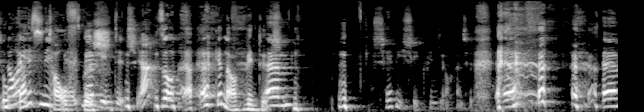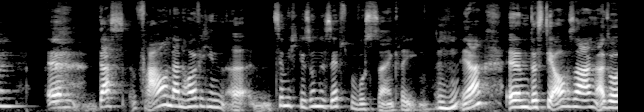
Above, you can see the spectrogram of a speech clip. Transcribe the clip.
so Neu ganz ist nicht mehr, ist mehr taufrisch. Vintage. Ja? So. Ja, genau, Vintage. Ähm, shabby chic finde ich auch ganz schön. Äh, ähm, dass Frauen dann häufig ein äh, ziemlich gesundes Selbstbewusstsein kriegen. Ja? Ähm, dass die auch sagen, also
